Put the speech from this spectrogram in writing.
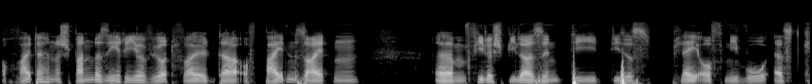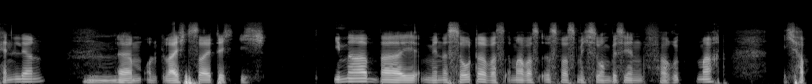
auch weiterhin eine spannende Serie wird, weil da auf beiden Seiten ähm, viele Spieler sind, die dieses Playoff-Niveau erst kennenlernen Mhm. ähm, und gleichzeitig ich immer bei Minnesota, was immer was ist, was mich so ein bisschen verrückt macht, ich habe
